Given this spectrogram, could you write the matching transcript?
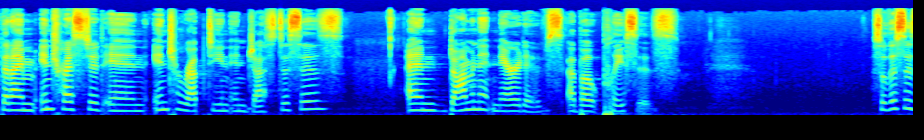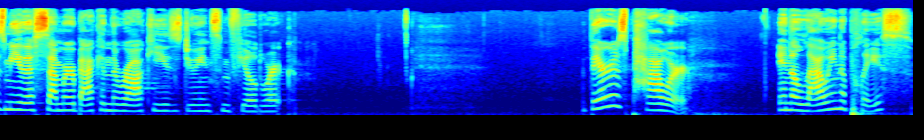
that I'm interested in interrupting injustices and dominant narratives about places. So, this is me this summer back in the Rockies doing some field work. There is power in allowing a place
